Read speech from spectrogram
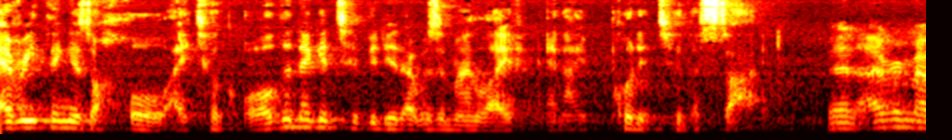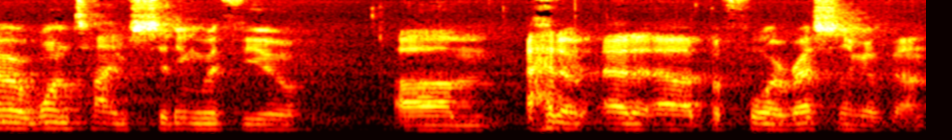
everything as a whole. I took all the negativity that was in my life and I put it to the side. Man, I remember one time sitting with you um, at a, at a uh, before a wrestling event,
